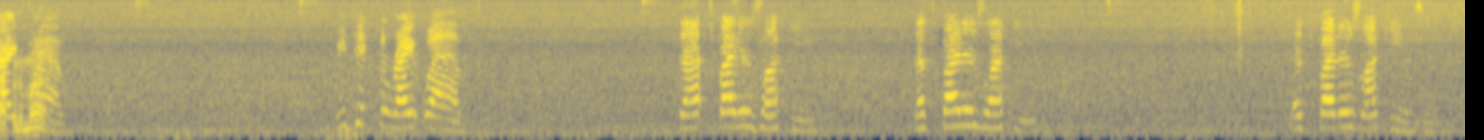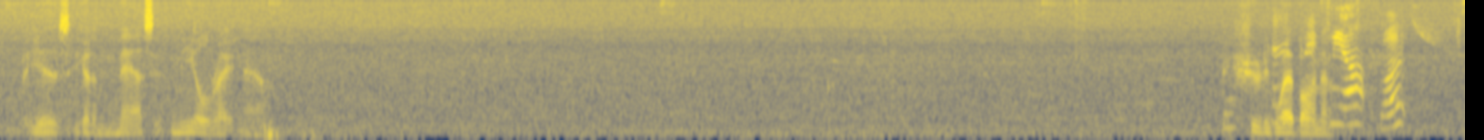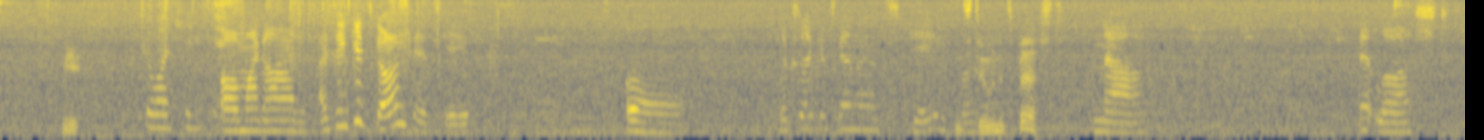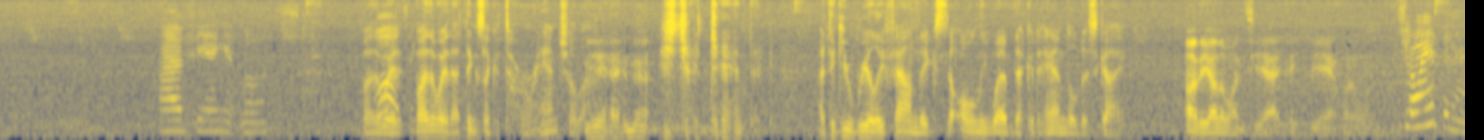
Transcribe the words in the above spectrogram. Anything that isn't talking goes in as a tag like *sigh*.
Wrapping them up. web. We picked the right web. That spider's lucky. That spider's lucky. That spider's lucky, isn't it? He is. He got a massive meal right now. They're shooting web on him. What? Yeah. Oh my god. I think it's going to escape. Oh. Looks like it's gonna escape. It's doing its best. No. It lost. I have a feeling it lost. By the Well, way, like- by the way, that thing's like a tarantula. Yeah, I know. *laughs* He's gigantic. I think you really found the, the only web that could handle this guy. Oh, the other ones, yeah, I think the ant one. Show Anthony.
